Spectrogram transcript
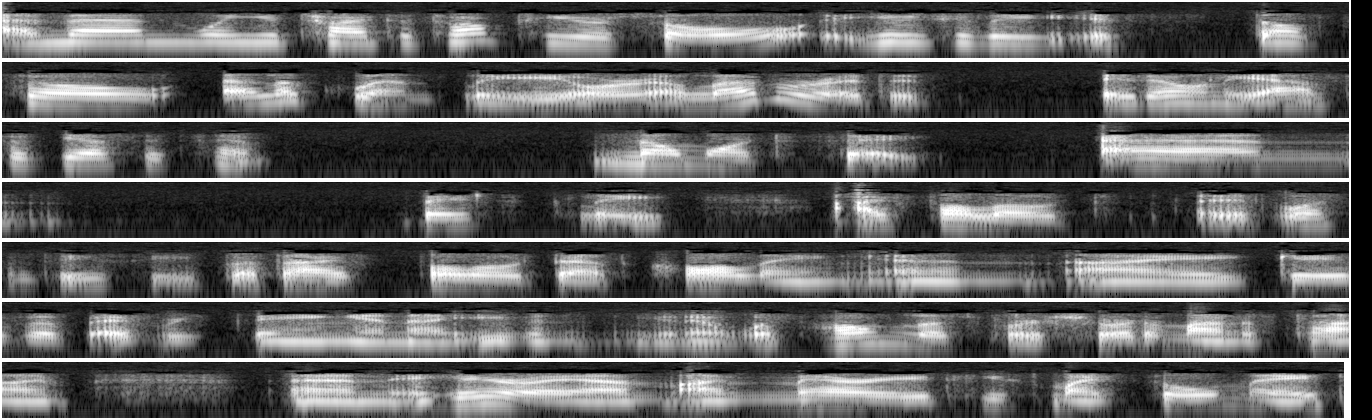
And then when you try to talk to your soul, usually it's not so eloquently or elaborate. It, it only answers, "Yes, it's him." No more to say and basically I followed. It wasn't easy, but I followed that calling, and I gave up everything, and I even, you know, was homeless for a short amount of time. And here I am. I'm married. He's my soulmate.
